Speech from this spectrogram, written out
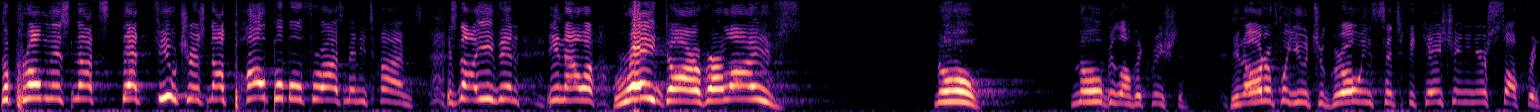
The problem is not that future is not palpable for us many times. It's not even in our radar of our lives. No, no, beloved Christian. In order for you to grow in sanctification in your suffering,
